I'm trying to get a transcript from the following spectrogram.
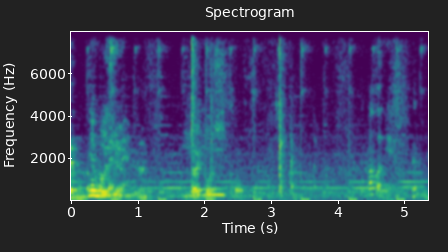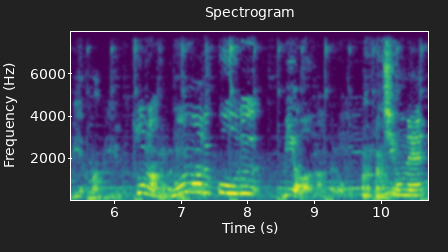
レモンだ。レモンだよね。美味しいよね。意外と美味しそうなんかね。え、ビア、まあビール。そうなの。ノンアルコールビアなんだよ。一応ね。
